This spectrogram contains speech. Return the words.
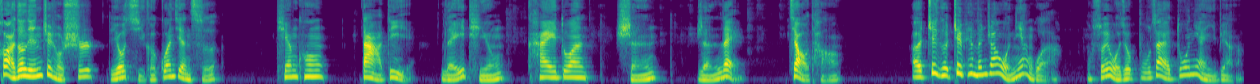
赫尔德林这首诗里有几个关键词：天空、大地、雷霆、开端、神、人类、教堂。呃，这个这篇文章我念过了，所以我就不再多念一遍了。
